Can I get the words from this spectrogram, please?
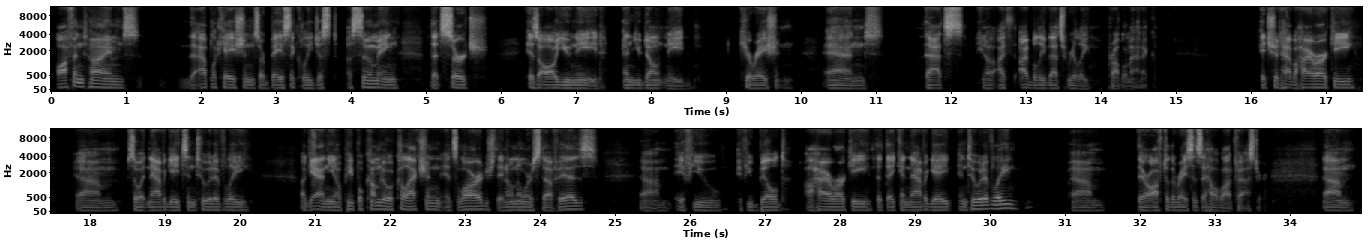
oftentimes the applications are basically just assuming that search is all you need and you don't need curation. And that's, you know, I, I believe that's really problematic. It should have a hierarchy um, so it navigates intuitively. Again, you know, people come to a collection; it's large; they don't know where stuff is. Um, if you if you build a hierarchy that they can navigate intuitively, um, they're off to the races a hell of a lot faster. Um,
